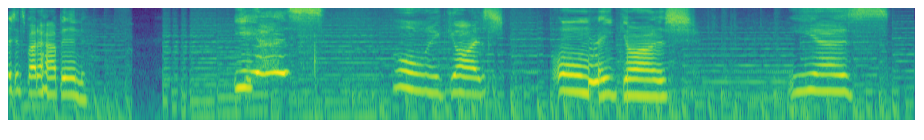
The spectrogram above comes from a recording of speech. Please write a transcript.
It's about to happen. Yes! Oh my gosh. Oh my gosh. Yes.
